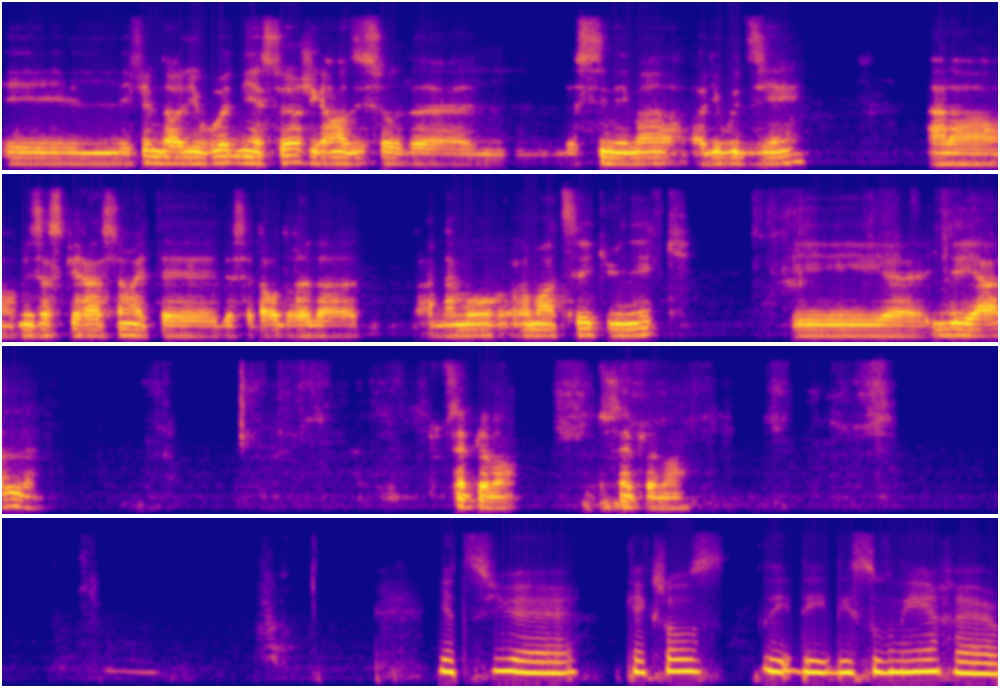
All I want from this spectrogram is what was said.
et les films d'Hollywood, bien sûr. J'ai grandi sur le, cinéma hollywoodien. Alors, mes aspirations étaient de cet ordre-là, un amour romantique, unique et euh, idéal. Tout simplement. Tout simplement. Y a-tu euh, quelque chose des, souvenirs euh,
